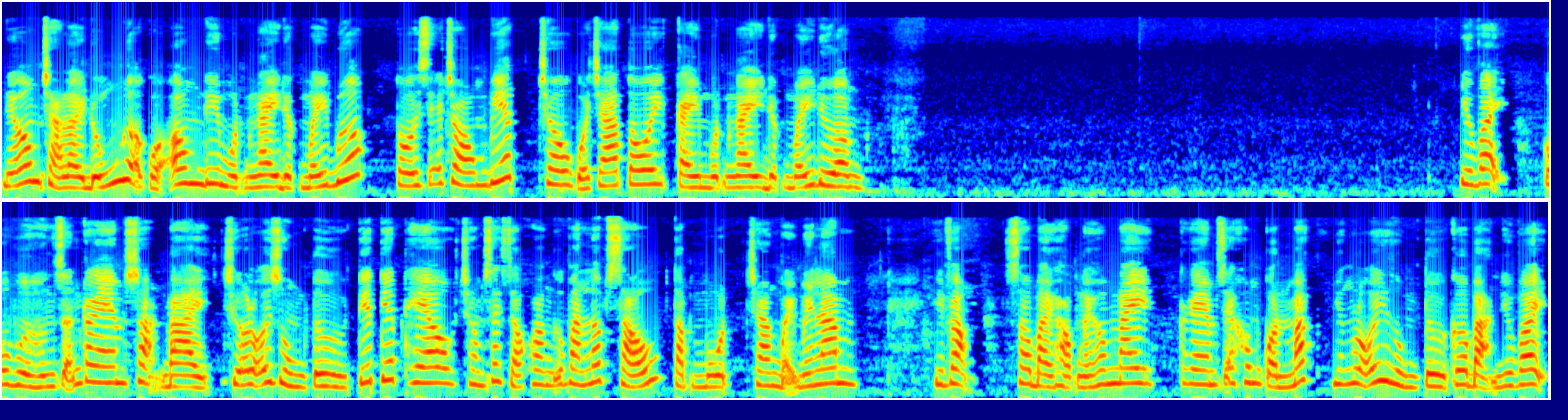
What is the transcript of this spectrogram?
nếu ông trả lời đúng ngựa của ông đi một ngày được mấy bước, tôi sẽ cho ông biết trâu của cha tôi cày một ngày được mấy đường. Như vậy, cô vừa hướng dẫn các em soạn bài chữa lỗi dùng từ tiết tiếp theo trong sách giáo khoa ngữ văn lớp 6, tập 1, trang 75. Hy vọng sau bài học ngày hôm nay, các em sẽ không còn mắc những lỗi dùng từ cơ bản như vậy.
